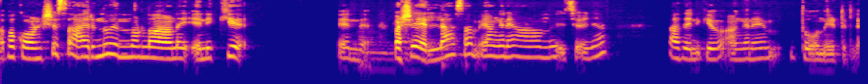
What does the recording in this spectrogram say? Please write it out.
അപ്പോൾ കോൺഷ്യസ് ആയിരുന്നു എന്നുള്ളതാണ് എനിക്ക് എന്നെ. പക്ഷേ എല്ലാ സമയം അങ്ങനെയാണോ എന്ന് ചോദിച്ചു കഴിഞ്ഞാൽ അതെനിക്ക് അങ്ങനെ തോന്നിയിട്ടില്ല.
